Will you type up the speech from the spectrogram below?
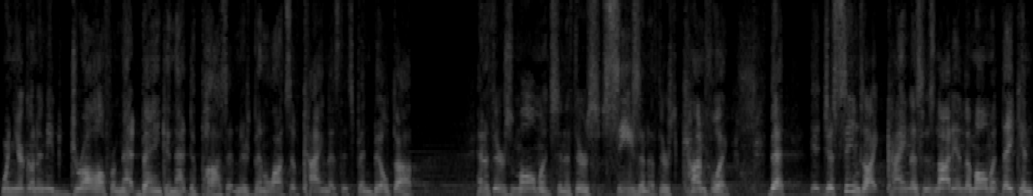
when you're going to need to draw from that bank and that deposit. And there's been lots of kindness that's been built up. And if there's moments and if there's season, if there's conflict, that it just seems like kindness is not in the moment. They can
